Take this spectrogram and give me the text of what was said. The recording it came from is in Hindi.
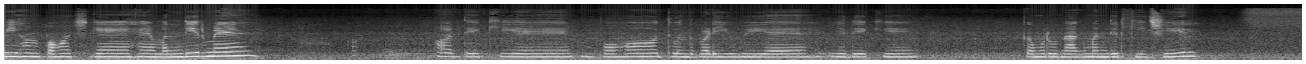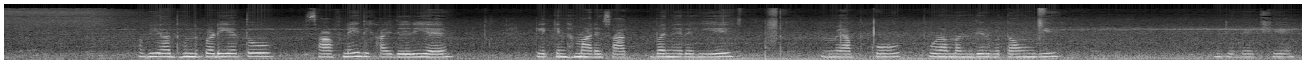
अभी हम पहुँच गए हैं मंदिर में। और देखिए, बहुत धुंध पड़ी हुई है। ये देखिए, कमरू नाग मंदिर की झील। अभी यहाँ धुंध पड़ी है तो साफ़ नहीं दिखाई दे रही है, लेकिन हमारे साथ बने रहिए। मैं आपको पूरा मंदिर बताऊँगी। ये देखिए।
